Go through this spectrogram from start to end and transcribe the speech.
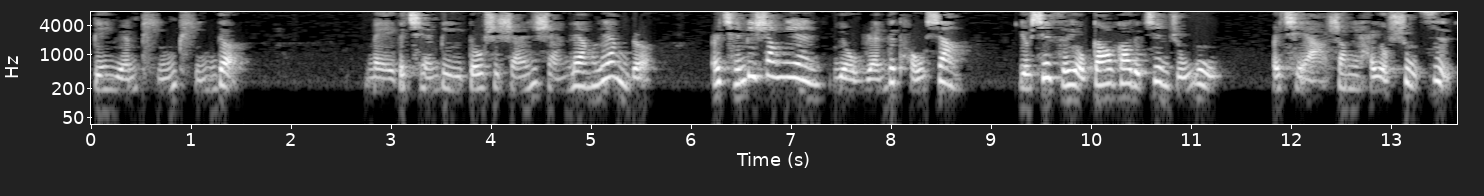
边缘平平的。每个钱币都是闪闪亮亮的，而钱币上面有人的头像，有些则有高高的建筑物，而且啊，上面还有数字，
